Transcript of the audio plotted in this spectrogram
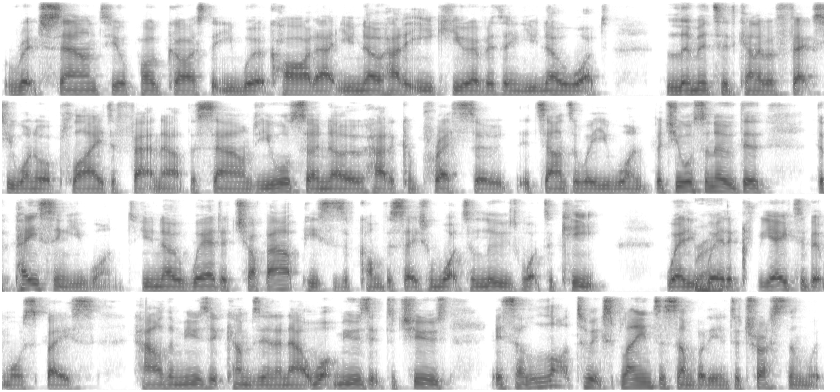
rich sound to your podcast that you work hard at. You know how to EQ everything. You know what limited kind of effects you want to apply to fatten out the sound. You also know how to compress so it sounds the way you want, but you also know the the pacing you want. You know where to chop out pieces of conversation, what to lose, what to keep, where right. where to create a bit more space, how the music comes in and out, what music to choose. It's a lot to explain to somebody and to trust them with.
